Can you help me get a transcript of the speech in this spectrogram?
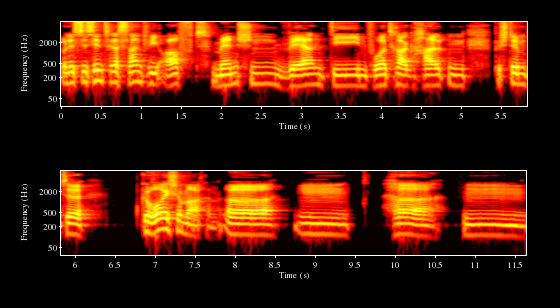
Und es ist interessant, wie oft Menschen, während die einen Vortrag halten, bestimmte Geräusche machen. Äh, mh, ha, mh,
